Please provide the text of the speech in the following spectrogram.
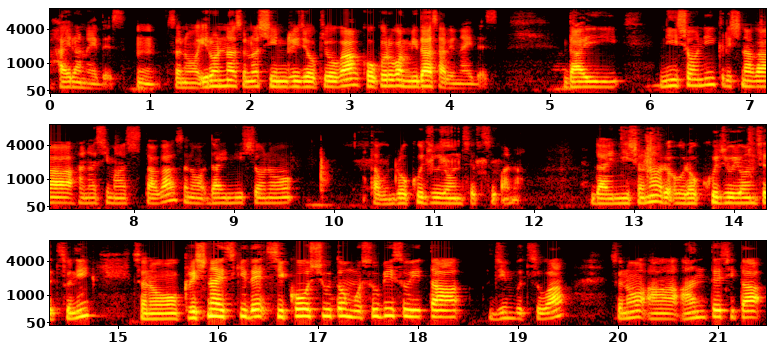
入らないです。うん、そのいろんなその心理状況が心が乱されないです。第2章にクリシナが話しましたが、その第2章の多分64節かな。第2章の64節に、そのクリシナ意識で思考集と結びついた人物は、その安定した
